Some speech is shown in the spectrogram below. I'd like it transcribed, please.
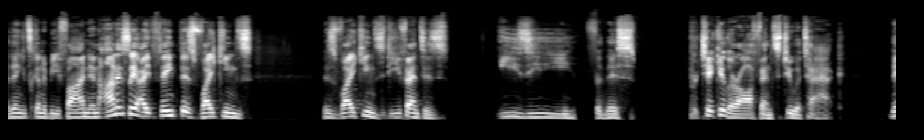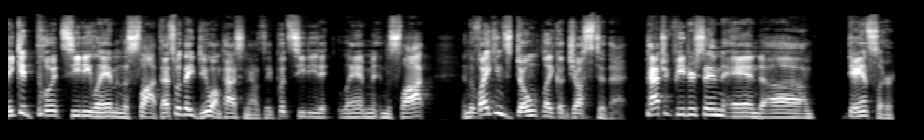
I think it's going to be fine. And honestly, I think this Vikings, this Vikings defense is easy for this particular offense to attack. They could put CD Lamb in the slot. That's what they do on passing downs. They put CD Lamb in the slot, and the Vikings don't like adjust to that. Patrick Peterson and uh, Dantzler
